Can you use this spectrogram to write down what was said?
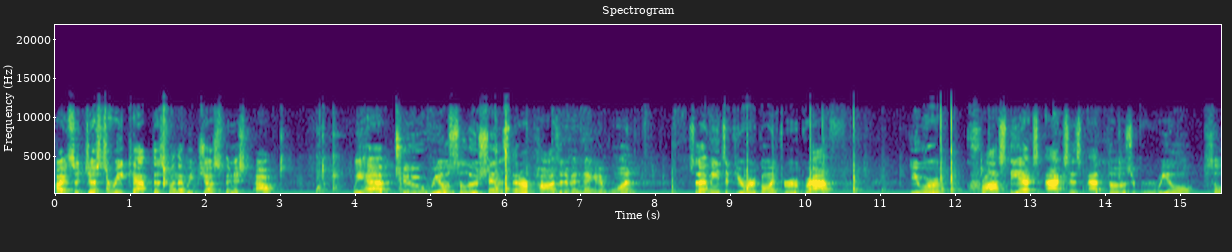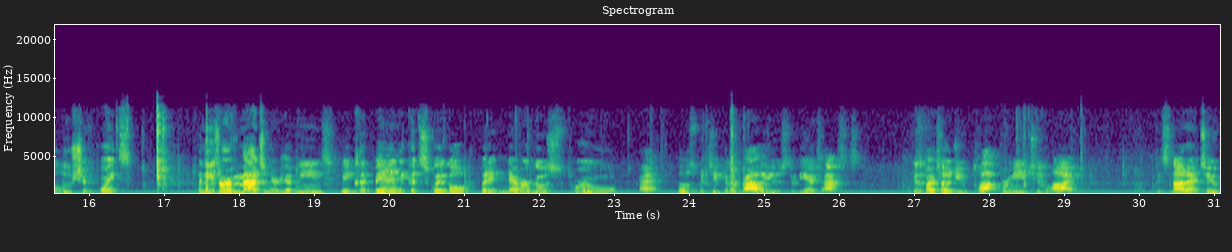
All right, so just to recap this one that we just finished out, we have two real solutions that are positive and negative 1. So that means if you were going through a graph, you were cross the x-axis at those real solution points. And these are imaginary. That means it could bend, it could squiggle, but it never goes through at those particular values through the x-axis. Because if I told you plot for me 2i, it's not at 2.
